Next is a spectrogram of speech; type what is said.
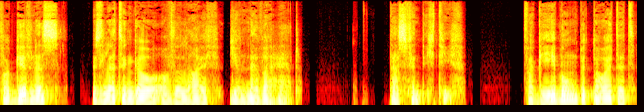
Forgiveness is letting go of the life you never had. Das finde ich tief. Vergebung bedeutet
